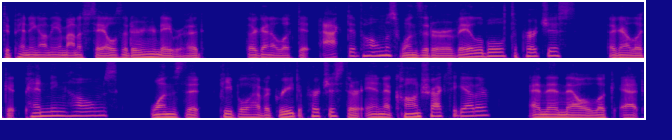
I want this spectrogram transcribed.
depending on the amount of sales that are in your neighborhood. They're going to look at active homes, ones that are available to purchase. They're going to look at pending homes, ones that people have agreed to purchase. They're in a contract together. And then they'll look at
